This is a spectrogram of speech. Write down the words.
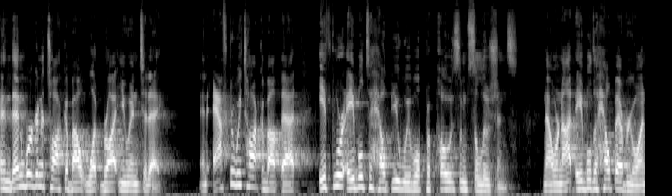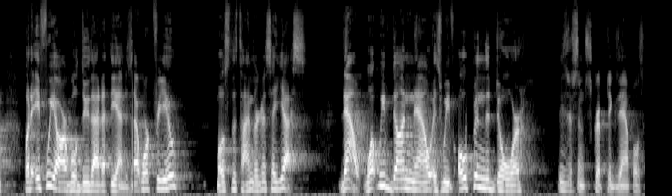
and then we're going to talk about what brought you in today. And after we talk about that, if we're able to help you, we will propose some solutions. Now, we're not able to help everyone, but if we are, we'll do that at the end. Does that work for you? Most of the time, they're going to say yes. Now, what we've done now is we've opened the door. These are some script examples.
